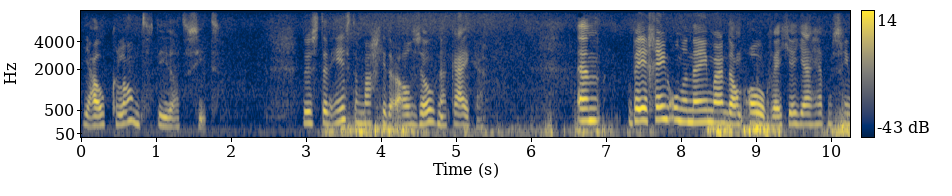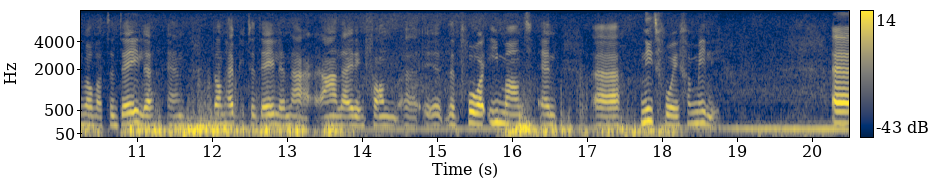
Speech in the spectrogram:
jouw klant die dat ziet. Dus ten eerste mag je er al zo naar kijken. En ben je geen ondernemer, dan ook. Weet je, jij hebt misschien wel wat te delen. En dan heb je te delen naar aanleiding van uh, voor iemand en uh, niet voor je familie. Uh,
